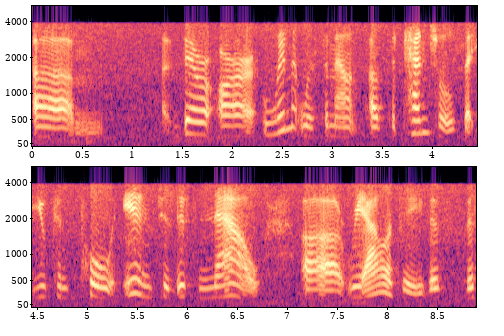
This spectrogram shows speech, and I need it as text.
um, there are limitless amount of potentials that you can pull into this now uh, reality, this this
